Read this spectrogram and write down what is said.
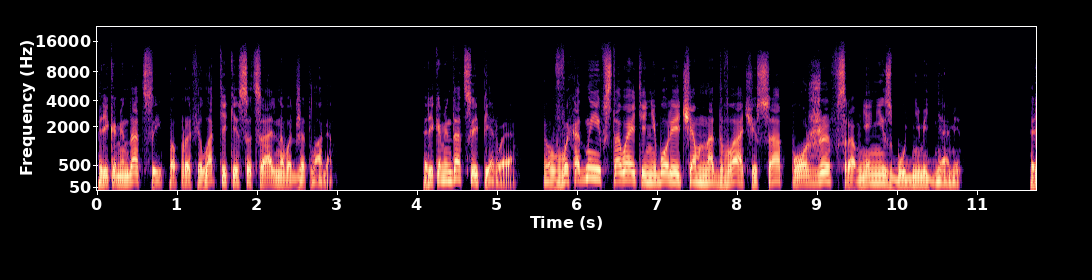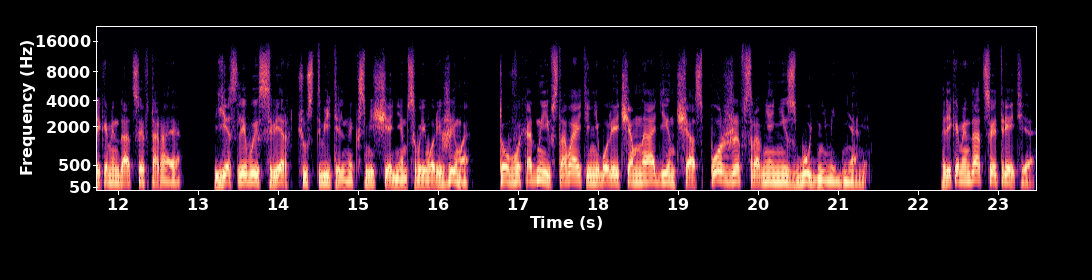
Рекомендации по профилактике социального джетлага. Рекомендация первая. В выходные вставайте не более чем на 2 часа позже в сравнении с будними днями. Рекомендация вторая. Если вы сверхчувствительны к смещениям своего режима, то в выходные вставайте не более чем на один час позже в сравнении с будними днями. Рекомендация третья.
